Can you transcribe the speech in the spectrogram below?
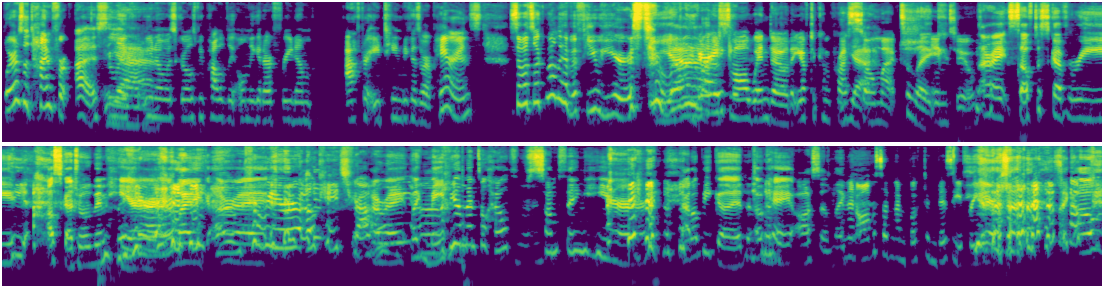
where's the time for us? And Yeah. like you know as girls we probably only get our freedom after 18 because of our parents. So it's like we only have a few years to Yeah. really Very like small window that you have to compress Yeah, so much to, like- into. all right self-discovery. Yeah. i'll schedule them in here like all Um, career okay travel all right. Like uh, maybe a mental health something here. That'll be good. Okay awesome. Like and then all of a sudden, I'm booked and busy for Yeah. years. like oh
